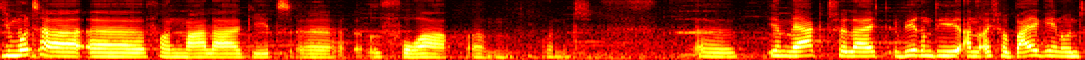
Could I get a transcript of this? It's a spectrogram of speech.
die Mutter äh, von Marla geht äh, vor ähm, und äh, ihr merkt vielleicht, während die an euch vorbeigehen und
